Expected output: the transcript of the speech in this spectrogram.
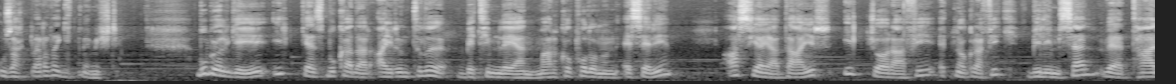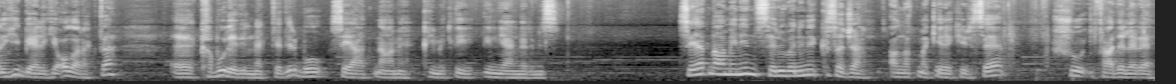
uzaklara da gitmemişti. Bu bölgeyi ilk kez bu kadar ayrıntılı betimleyen Marco Polo'nun eseri Asya'ya dair ilk coğrafi, etnografik, bilimsel ve tarihi belge olarak da e, kabul edilmektedir bu seyahatname kıymetli dinleyenlerimiz. Seyahatnamenin serüvenini kısaca anlatmak gerekirse şu ifadelere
